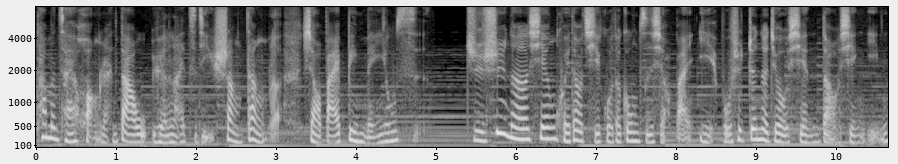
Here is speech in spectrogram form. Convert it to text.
他们才恍然大悟，原来自己上当了，小白并没有死。只是呢，先回到齐国的公子小白也不是真的就先到先赢，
